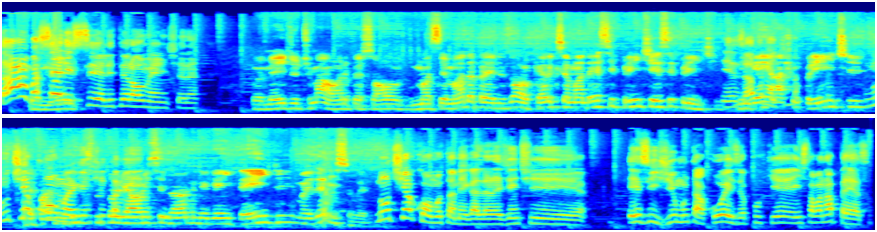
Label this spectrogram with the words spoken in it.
Tá uma Foi Série meio... C, literalmente, né? Foi meio de última hora, pessoal. Você manda pra eles, ó, oh, eu quero que você mande esse print e esse print. Exatamente. Ninguém acha o print. Não tinha como um a gente tutorial também... ensinando, ninguém entende, mas é isso, velho. Não tinha como também, galera, a gente exigir muita coisa porque a gente tava na pressa.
